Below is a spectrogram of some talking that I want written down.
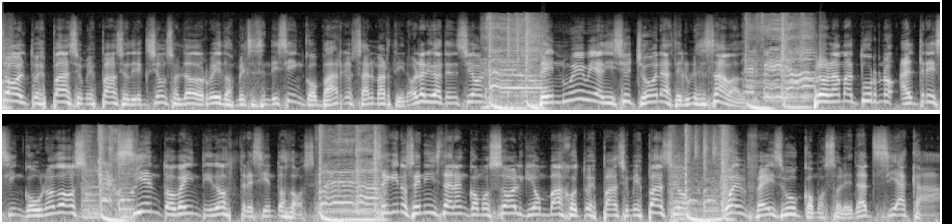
Sol, tu espacio, mi espacio, dirección Soldado Ruiz 2065, Barrio San Martín. Horario de atención de 9 a 18 horas de lunes a sábado. Programa turno al 3512-122-312. Seguinos en Instagram como Sol-tu espacio, mi espacio. O en Facebook como Soledad Siaca.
